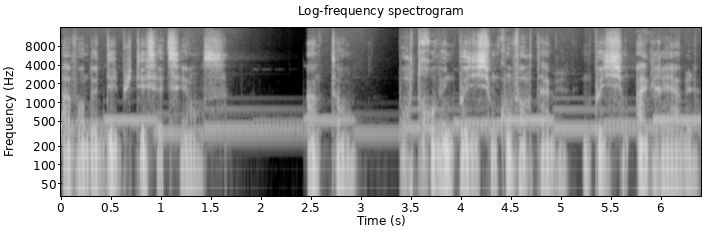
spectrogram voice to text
avant de débuter cette séance. Un temps pour trouver une position confortable, une position agréable.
